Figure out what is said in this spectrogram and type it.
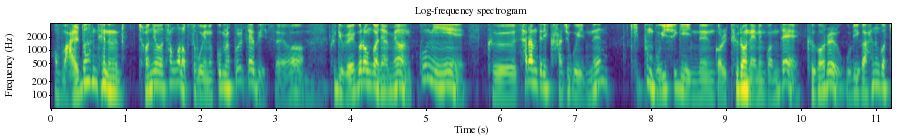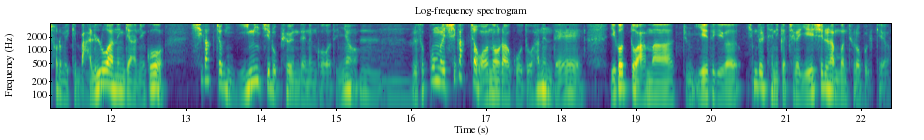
어, 말도 안 되는 전혀 상관없어 보이는 꿈을 꿀 때도 있어요. 그게 왜 그런 거냐면 꿈이 그 사람들이 가지고 있는 깊은 무의식에 있는 걸 드러내는 건데 그거를 우리가 하는 것처럼 이렇게 말로 하는 게 아니고 시각적인 이미지로 표현되는 거거든요. 음. 그래서 꿈을 시각적 언어라고도 하는데 이것도 아마 좀 이해되기가 힘들 테니까 제가 예시를 한번 들어볼게요.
